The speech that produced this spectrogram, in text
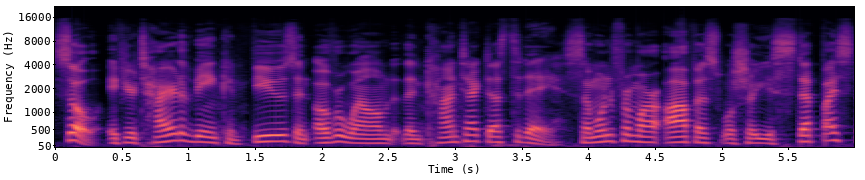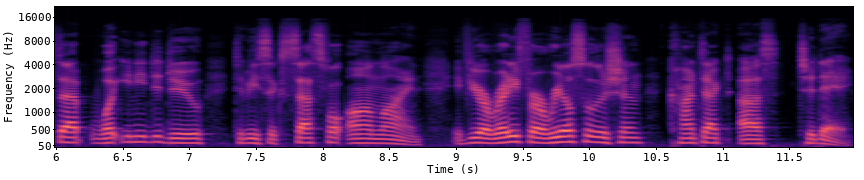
So, if you're tired of being confused and overwhelmed, then contact us today. Someone from our office will show you step by step what you need to do to be successful online. If you are ready for a real solution, contact us today.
